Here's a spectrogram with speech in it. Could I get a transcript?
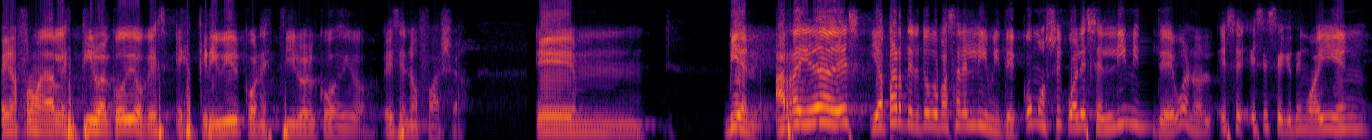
Hay una forma de darle estilo al código que es escribir con estilo el código. Ese no falla. Em, bien, array de edades y aparte le tengo que pasar el límite. ¿Cómo sé cuál es el límite? Bueno, es, es ese que tengo ahí en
